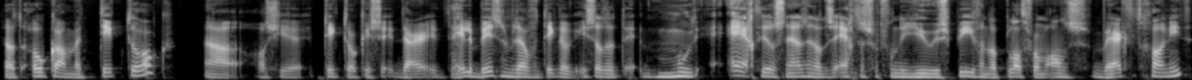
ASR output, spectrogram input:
dat ook kan met TikTok. Nou, als je TikTok is daar, het hele businessmodel van TikTok is dat het moet echt heel snel zijn. Dat is echt een soort van de USP van dat platform, anders werkt het gewoon niet.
